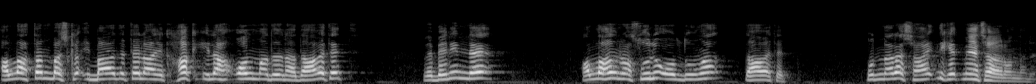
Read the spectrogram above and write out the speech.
Allah'tan başka ibadete layık hak ilah olmadığına davet et ve benim de Allah'ın Resulü olduğuma davet et. Bunlara şahitlik etmeye çağır onları.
